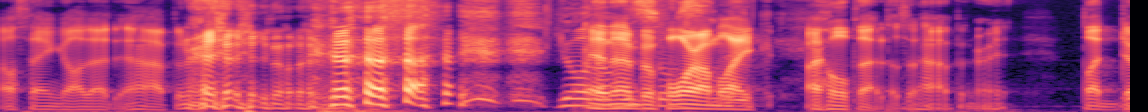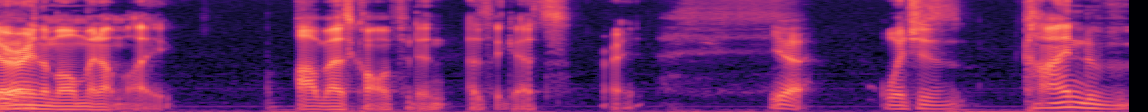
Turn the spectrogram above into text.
oh, thank God that didn't happen, right? you know what I mean? Yo, and then was so before I'm like, I hope that doesn't happen, right? But during the moment, I'm like, I'm as confident as it gets, right? yeah, Which is kind of,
